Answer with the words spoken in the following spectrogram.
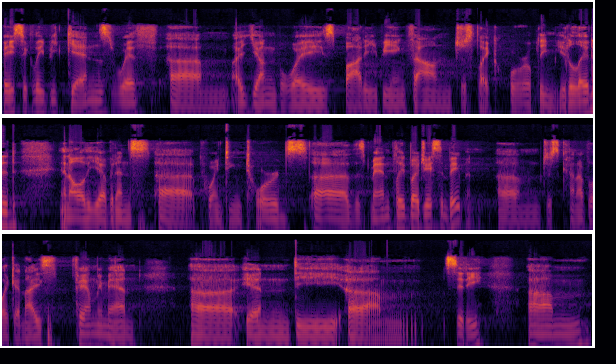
basically begins with um, a young boy's body being found just like horribly mutilated, and all the evidence uh, pointing towards uh, this man played by Jason Bateman, um, just kind of like a nice family man uh, in the um, city um,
